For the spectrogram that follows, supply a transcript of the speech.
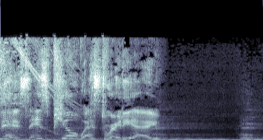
This is Pure West Radio. to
